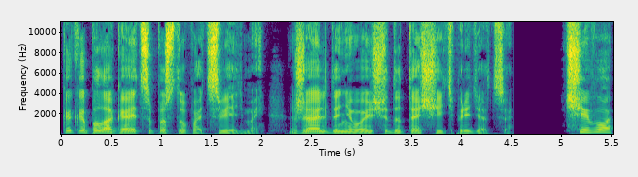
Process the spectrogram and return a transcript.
Как и полагается поступать с ведьмой. Жаль, до него еще дотащить придется». «Чего?»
